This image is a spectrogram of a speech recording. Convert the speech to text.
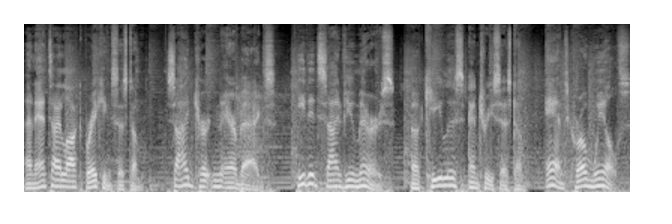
an anti-lock braking system, side curtain airbags, heated side view mirrors, a keyless entry system, and chrome wheels.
